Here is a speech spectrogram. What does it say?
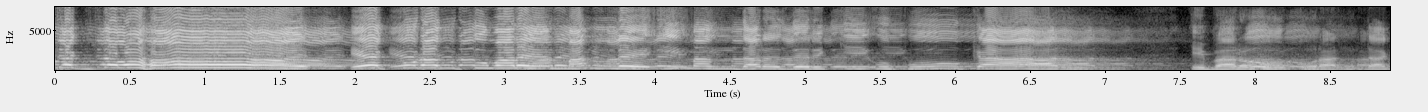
ট্যাগ দেওয়া হয়। এ কোরআন তোমারে মানলে ইমানদারদের কি উপকার? এবারও কোরআন ডাক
